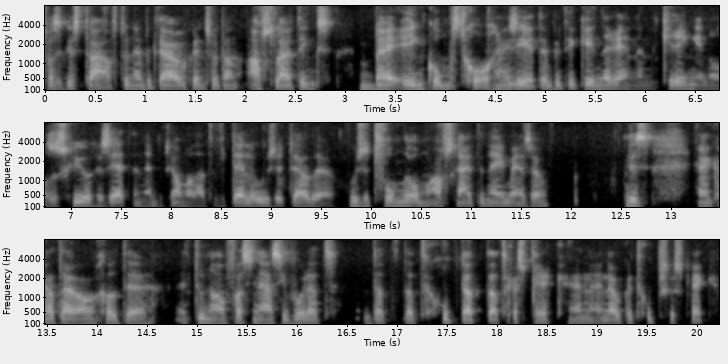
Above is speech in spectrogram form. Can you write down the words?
was ik dus twaalf. Toen heb ik daar ook een soort van afsluitingsbijeenkomst georganiseerd. Heb ik de kinderen in een kring in onze schuur gezet. En heb ik ze allemaal laten vertellen hoe ze het, hoe ze het vonden om afscheid te nemen en zo. Dus ja, ik had daar al een grote, toen al fascinatie voor dat dat, dat, groep, dat, dat gesprek en, en ook het groepsgesprek.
